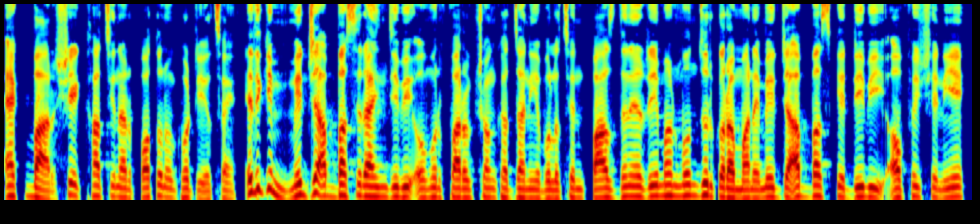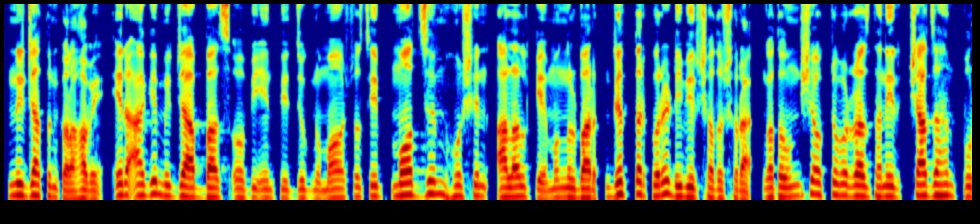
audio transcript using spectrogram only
একবার শেখ হাসিনার পতনও ঘটিয়েছে। এদিকে মির্জা আব্বাসের আইনজীবী ওমর ফারুক সংখ্যা জানিয়ে বলেছেন, পাঁচ দিনের রিমান্ড মঞ্জুর করা মানে মির্জা আব্বাসকে ডিবি অফিসে নিয়ে নির্যাতন করা হবে। এর আগে মির্জা আব্বাস ও বিএনপির যুগ্ম মহাসচিব মজ্জেম হোসেন আলালকে মঙ্গলবার গ্রেপ্তার করে ডিবির সদস্যরা। গত উনিশে অক্টোবর রাজধানীর শাহজাহানপুর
